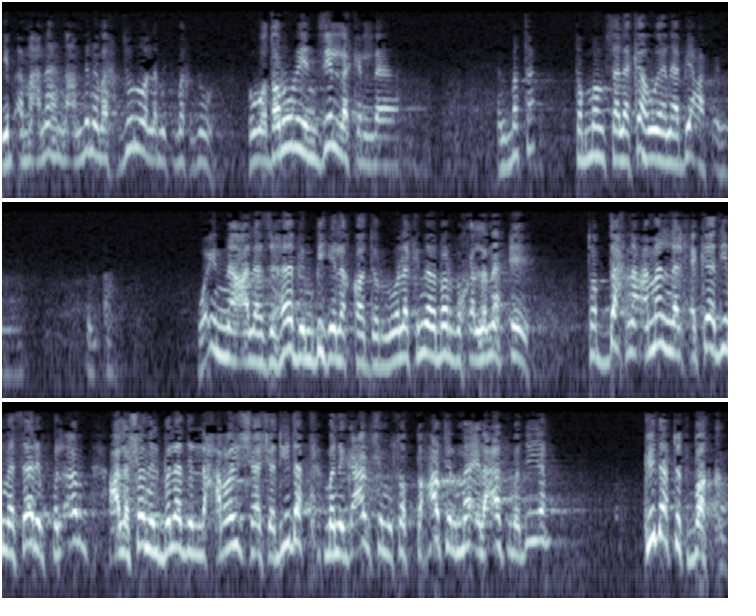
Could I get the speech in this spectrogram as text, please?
يبقى معناها إن عندنا مخزون ولا مش مخزون؟ هو ضروري ينزل لك ال- المطر طب ما هو سلكه ينابيع في ال- في الأرض. وإنا على ذهاب به لقادرون. ولكننا برضه خليناه إيه؟ طب ده إحنا عملنا الحكاية دي مسارب في الأرض علشان البلاد اللي حرارتها شديدة ما نجعلش مسطحات الماء العذبة دي كده تتبخر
